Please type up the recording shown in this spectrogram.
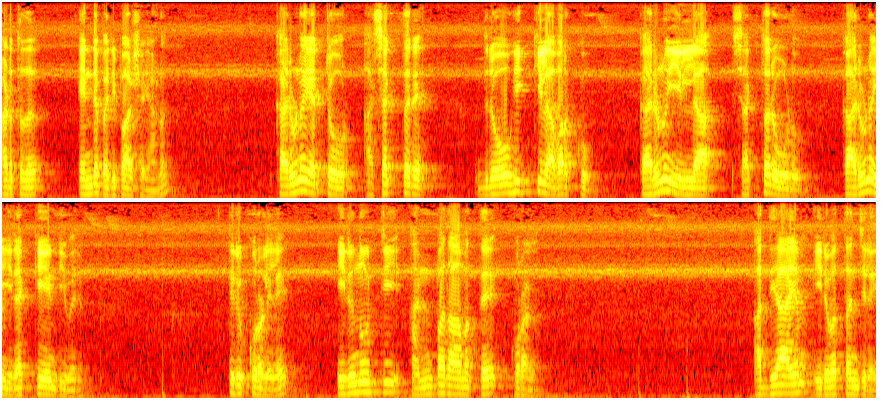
അടുത്തത് എന്റെ പരിഭാഷയാണ്. കരുണയറ്റോർ അശക്തരെ ദ്രോഹിക്കിലവർക്കു കരുണയില്ല ശക്തരോടു കരുണ ഇരക്കേണ്ടി വരും തിരുക്കുറളിലെ ഇരുന്നൂറ്റി അൻപതാമത്തെ കുറൾ അധ്യായം ഇരുപത്തഞ്ചിലെ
